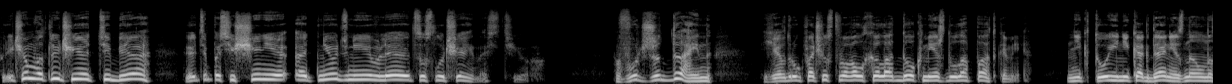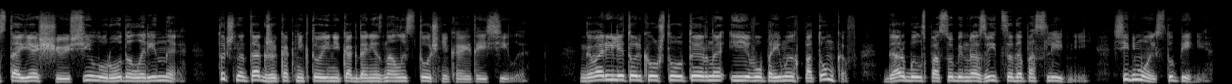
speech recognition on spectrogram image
Причем, в отличие от тебя, эти посещения отнюдь не являются случайностью». «Вот же Дайн!» Я вдруг почувствовал холодок между лопатками. Никто и никогда не знал настоящую силу рода Ларине — точно так же, как никто и никогда не знал источника этой силы. Говорили только, что у Терна и его прямых потомков дар был способен развиться до последней, седьмой ступени,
